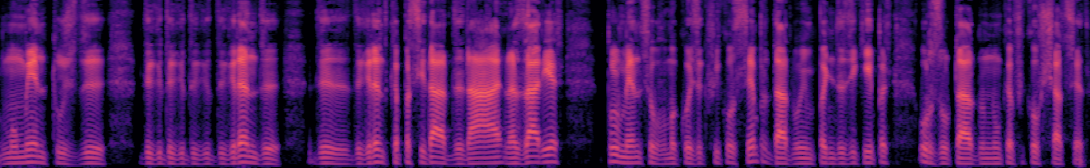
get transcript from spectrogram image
momentos de, de, de, de grande, de, grande capacidade na, nas áreas, pelo menos houve uma coisa que ficou sempre, dado o empenho das equipas, o resultado nunca ficou fechado cedo.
